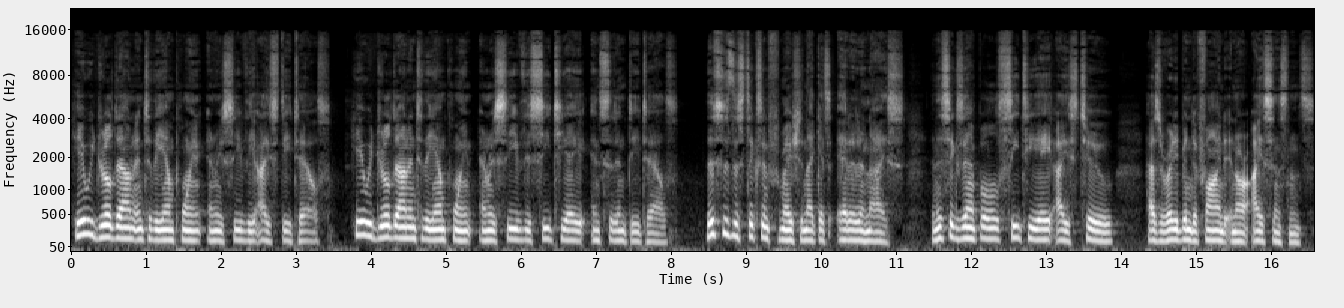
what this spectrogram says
Here we drill down into the endpoint and receive the ISE details. Here we drill down into the endpoint and receive the CTA incident details. This is the STIX information that gets added in ISE. In this example, CTA ISE2 has already been defined in our ISE instance.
